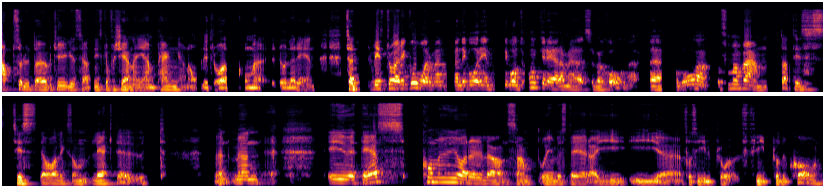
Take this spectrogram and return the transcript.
absoluta övertygelse att ni ska få tjäna igen pengarna om ni tror att det kommer rulla in. Så att, visst tror jag det går, men, men det, går inte, det går inte att konkurrera med subventioner. Eh, och då, då får man vänta tills, tills det har liksom läkt ut. Men, men EU ETS kommer att göra det lönsamt att investera i, i eh, fossilfri produktion.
